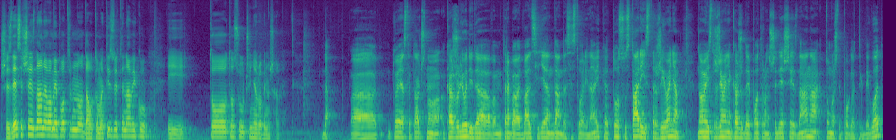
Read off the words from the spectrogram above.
66 dana vam je potrebno da automatizujete naviku i to, to su učenja Robina Sharma. Da. A, to jeste tačno. Kažu ljudi da vam treba 21 dan da se stvori navika. To su stari istraživanja. Nove istraživanja kažu da je potrebno 66 dana. To možete pogledati gde god.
